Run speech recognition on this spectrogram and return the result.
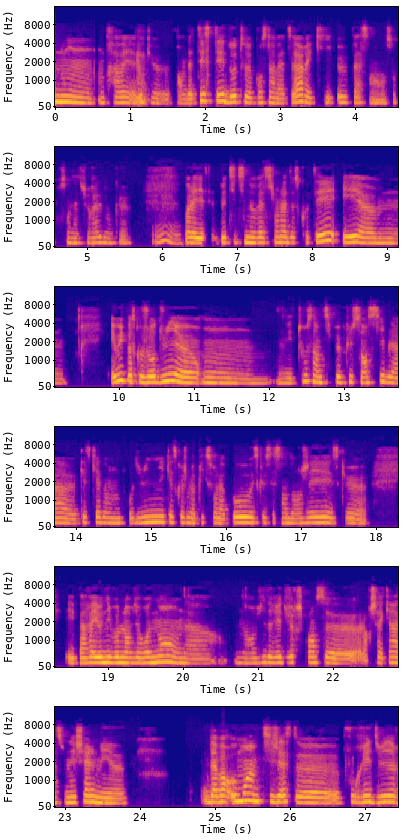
Nous, on, travaille avec, euh, on a testé d'autres conservateurs et qui eux passent en 100% naturel. Donc mmh. voilà, il y a cette petite innovation là de ce côté et et oui, parce qu'aujourd'hui, on, on, est tous un petit peu plus sensibles à qu'est-ce qu'il y a dans mon produit, qu'est-ce que je m'applique sur la peau, est-ce que c'est sans danger, est-ce que et pareil au niveau de l'environnement, on a, on a envie de réduire, je pense, euh, alors chacun à son échelle, mais euh, d'avoir au moins un petit geste euh, pour réduire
